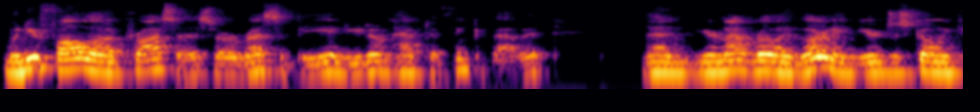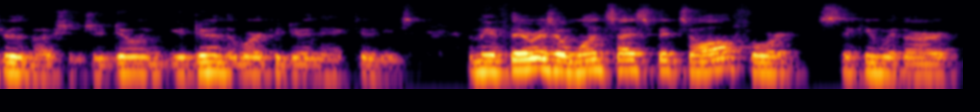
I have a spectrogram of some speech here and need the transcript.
when you follow a process or a recipe and you don't have to think about it then you're not really learning. You're just going through the motions. You're doing you're doing the work. You're doing the activities. I mean, if there was a one size fits all for sticking with our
